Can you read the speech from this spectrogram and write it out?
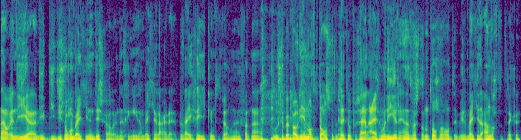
Nou, en die, die, die, die zong een beetje in een disco. En dan ging hij dan een beetje raar bewegen. Je kent het wel. Hè, van, hoe ze bij podium altijd dansen. Dat deed hij op zijn hele eigen manier. En dat was dan toch wel weer een beetje de aandacht te trekken.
